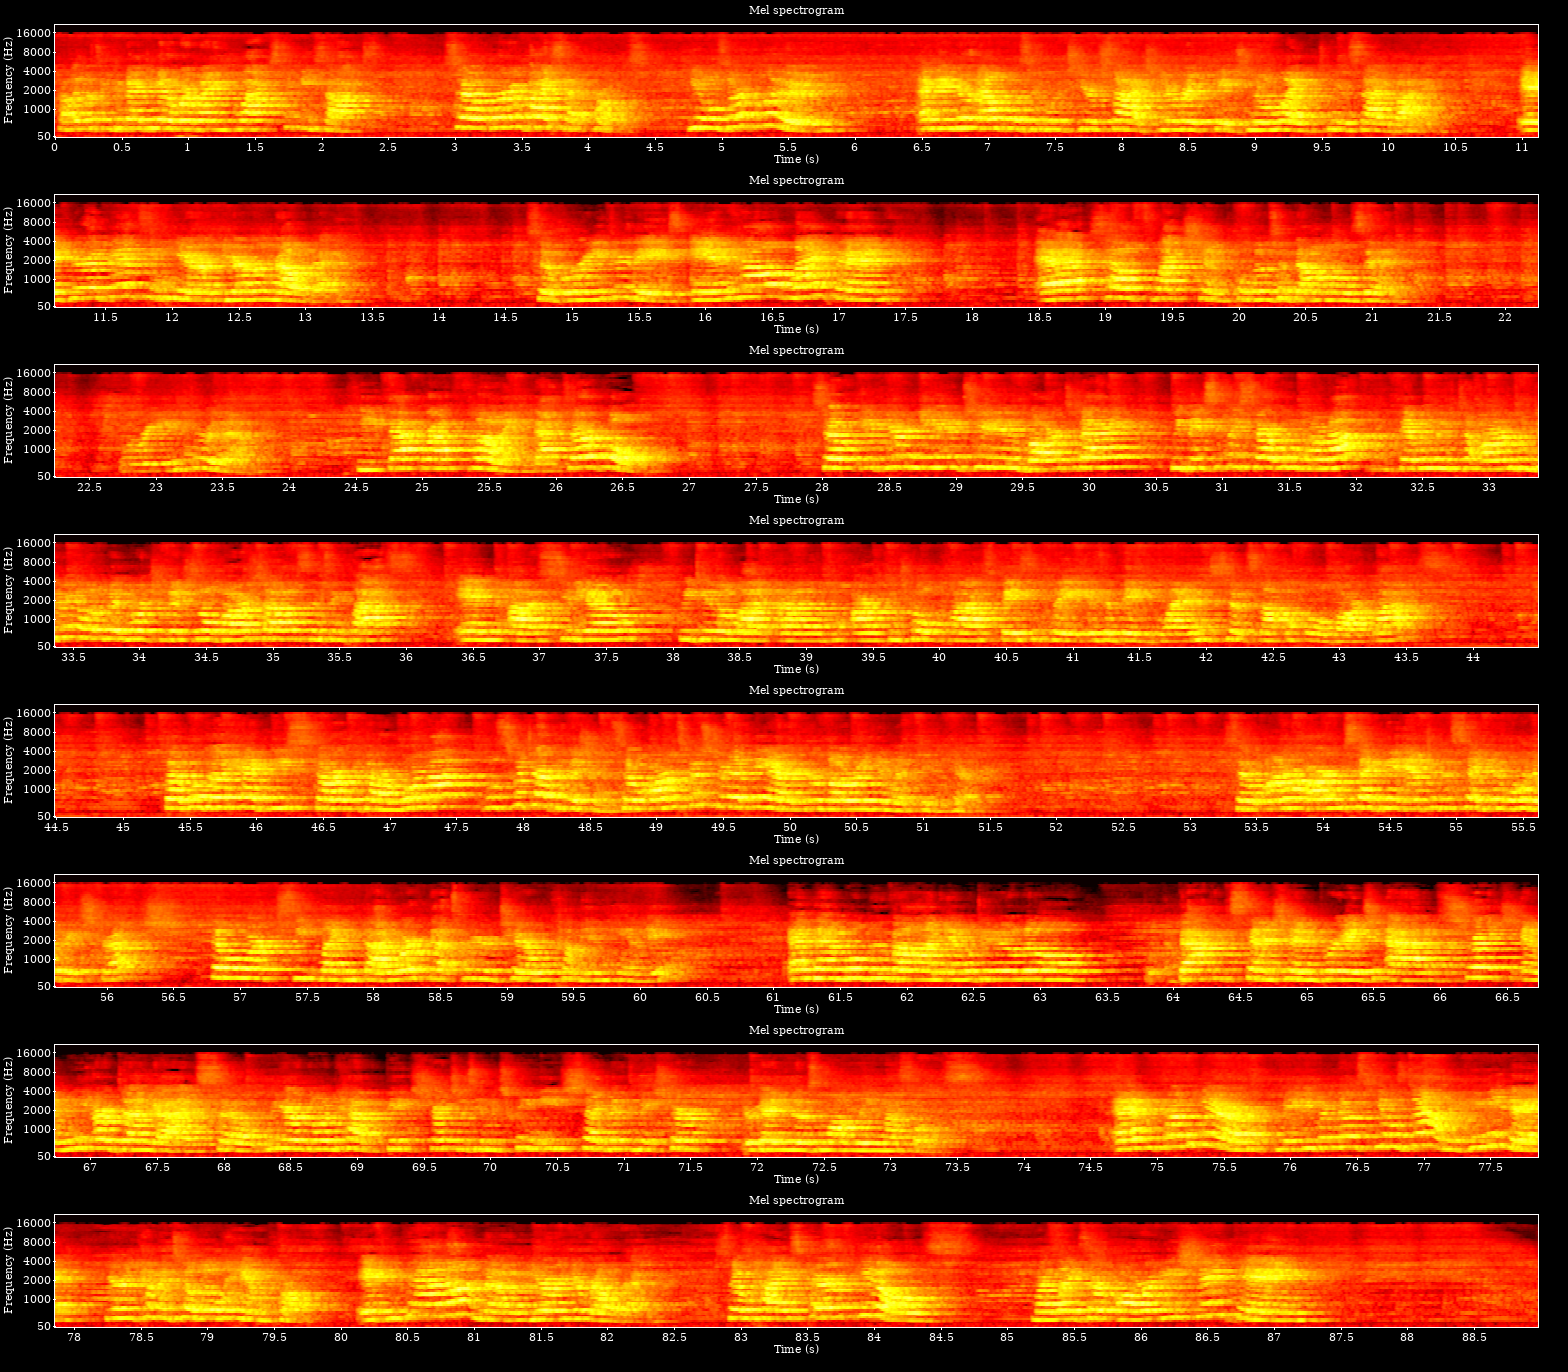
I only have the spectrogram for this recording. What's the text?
Probably wasn't a good idea to wear my black sticky socks. So we're in bicep curls. Heels are glued, and then your elbows are glued to your sides, your rib cage, no leg between the side body. If you're advancing here, you're in releve. So breathe through these. Inhale, lengthen. Exhale, flexion. Pull those abdominals in. Breathe through them. Keep that breath flowing. That's our goal. So if you're new to barre today, we basically start with a warm-up, then we move to arms. I'm doing a little bit more traditional barre style since in class in uh, studio, we do a lot of our control class basically is a big blend, so it's not a full barre class. But we'll go ahead, we start with our warm-up. We'll switch our position. So arms go straight up in the air, you're lowering and lifting here. So on our arm segment, after the segment, we'll have a big stretch. Then we'll work seat, leg, and thigh work. That's where your chair will come in handy. And then we'll move on and we'll do a little back extension, bridge, ab, stretch, and we are done, guys. So we are going to have big stretches in between each segment to make sure you're getting those long, lean muscles. And from here, maybe bring those heels down. If you need it, you're going to come into a little hand crawl. If you can add on, though, you're in releve. So highest pair of heels. My legs are already shaking.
